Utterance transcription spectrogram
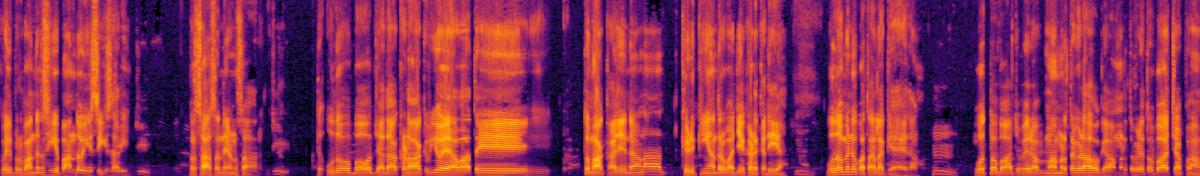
ਕੋਈ ਪ੍ਰਬੰਧ ਨਹੀਂ ਸੀ ਬੰਦ ਹੋਈ ਸੀ ਸਾਰੀ। ਜੀ। ਪ੍ਰਸ਼ਾਸਨ ਦੇ ਅਨੁਸਾਰ। ਜੀ। ਤੇ ਉਦੋਂ ਬਹੁਤ ਜ਼ਿਆਦਾ ਖੜਾਕ ਵੀ ਹੋਇਆ ਵਾ ਤੇ ਧਮਾਕਾ ਜਿਹਦਾ ਨਾ ਖਿੜਕੀਆਂ ਦਰਵਾਜ਼ੇ ਖੜਕਦੇ ਆ। ਉਦੋਂ ਮੈਨੂੰ ਪਤਾ ਲੱਗਿਆ ਇਹਦਾ। ਹੂੰ। ਉਸ ਤੋਂ ਬਾਅਦ ਚ ਫਿਰ ਅੰਮ੍ਰਿਤ ਵੇਲਾ ਹੋ ਗਿਆ। ਅੰਮ੍ਰਿਤ ਵੇਲੇ ਤੋਂ ਬਾਅਦ ਚ ਆਪਾਂ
